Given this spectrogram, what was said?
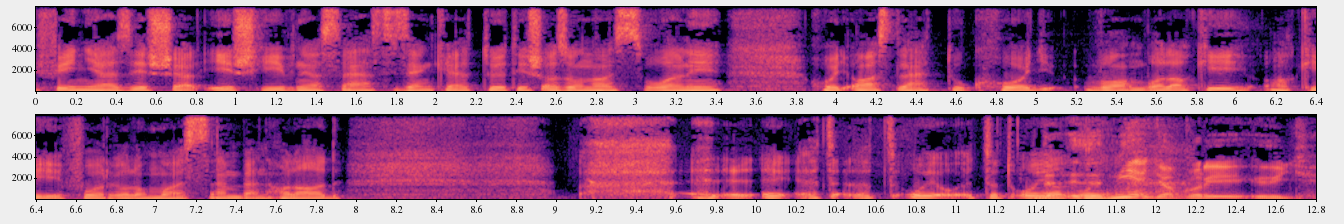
fényjelzéssel, és hívni a 112-t, és azonnal szólni, hogy azt láttuk, hogy van valaki, aki forgalommal szemben halad, tehát olyan, ez, ez milyen gyakori ügy?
